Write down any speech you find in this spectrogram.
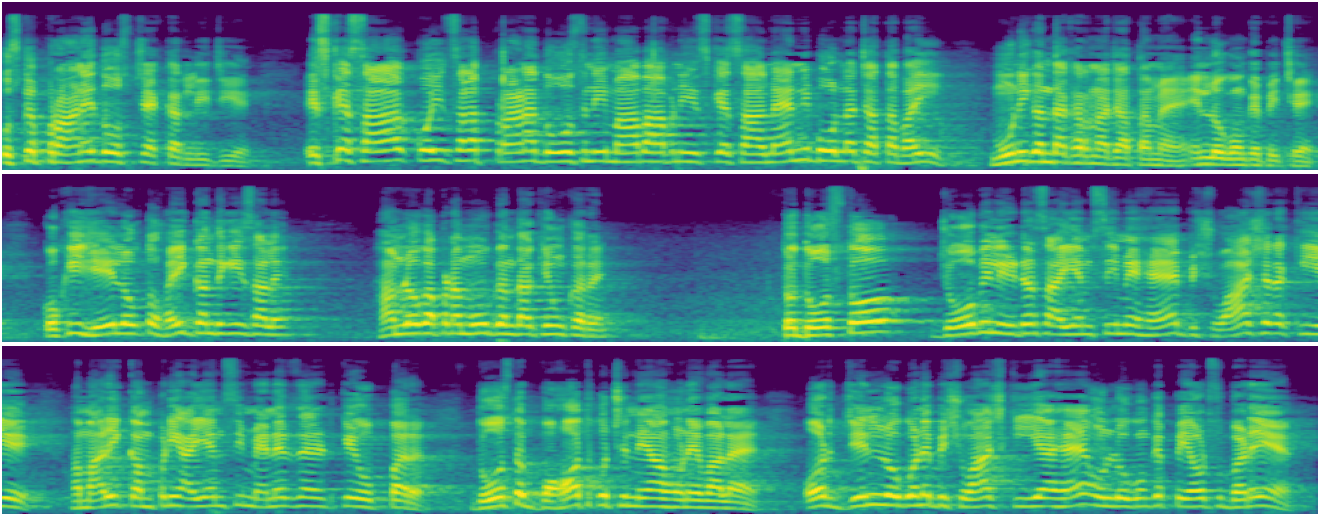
उसके पुराने दोस्त चेक कर लीजिए। इसके साथ कोई सारा पुराना दोस्त नहीं, माँ बाप नहीं इसके साथ। मैं नहीं बोलना चाहता भाई। मुँह नहीं गंदा करना चाहता मैं इन लोगों के पीछे। क्योंकि ये लोग तो है ही गंदगी साले। हम लोग अपना मुँह गंदा क्यों करें तो दोस्तों, जो भी लीडर्स आईएमसी में है, विश्वास रखिए, हमारी कंपनी आईएमसी मैनेजमेंट के ऊपर दोस्त बहुत कुछ नया होने वाला है। और जिन लोगों ने विश्वास किया है, उन लोगों के पे बड़े हैं।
